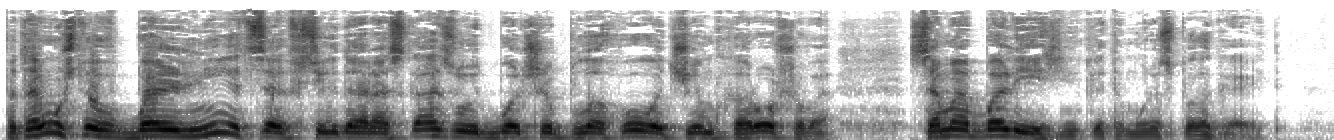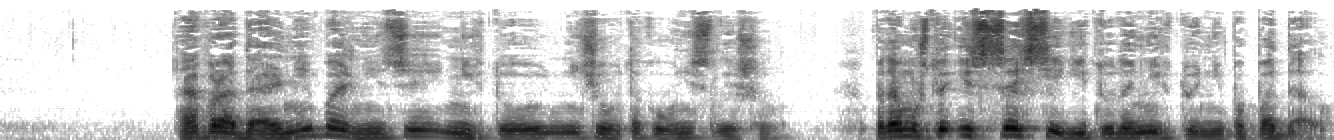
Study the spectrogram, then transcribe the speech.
потому что в больницах всегда рассказывают больше плохого, чем хорошего. Сама болезнь к этому располагает. А про дальние больницы никто ничего такого не слышал, потому что из соседей туда никто не попадал.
